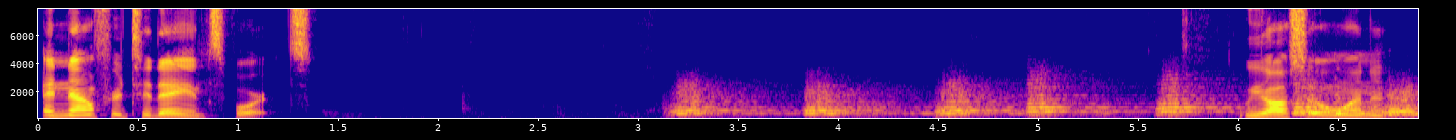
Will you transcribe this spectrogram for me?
And now for today in sports. We also want to.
